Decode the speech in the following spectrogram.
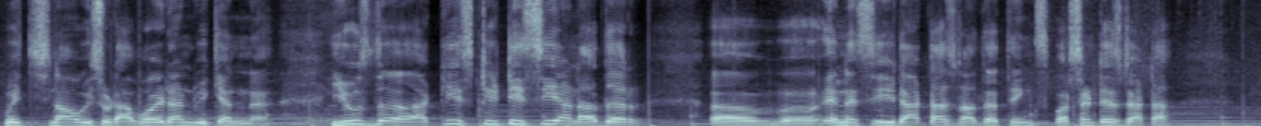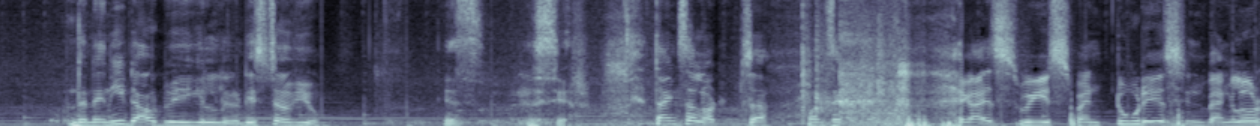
which now we should avoid, and we can uh, use the at least TTC and other uh, uh, NSE data and other things, percentage data. Then any doubt we will disturb you Yes, yes, sir. Thanks a lot, sir. Once again. Hey guys, we spent two days in Bangalore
